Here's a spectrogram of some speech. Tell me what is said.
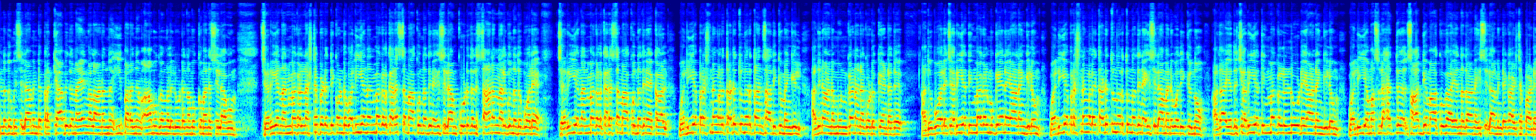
എന്നതും ഇസ്ലാമിന്റെ പ്രഖ്യാപിത നയങ്ങളാണെന്ന് ഈ പറഞ്ഞ ആമുഖങ്ങളിലൂടെ നമുക്ക് മനസ്സിലാവും. ചെറിയ നന്മകൾ നഷ്ടപ്പെടുത്തിക്കൊണ്ട് വലിയ നന്മകൾ കരസ്ഥമാക്കുന്നതിന് ഇസ്ലാം കൂടുതൽ സ്ഥാനം നൽകുന്നത് പോലെ ചെറിയ നന്മകൾ കരസ്ഥമാക്കുന്നതിനേക്കാൾ വലിയ പ്രശ്നങ്ങൾ തടുത്തു നിർത്താൻ സാധിക്കുമെങ്കിൽ അതിനാണ് മുൻഗണന കൊടുക്കേണ്ടത്. അതുപോലെ ചെറിയ തിന്മകൾ മുഖേനയാണെങ്കിലും വലിയ പ്രശ്നങ്ങളെ തടുത്തു നിർത്തുന്നതിന് ഇസ്ലാം അനുവദിക്കുന്നു. അതായത് ചെറിയ തിന്മകളിലൂടെയാണെങ്കിലും വലിയ മസ്ലഹത്ത് സാധ്യമാക്കുക എന്നതാണ് ഇസ്ലാമിന്റെ കാഴ്ചപ്പാട്.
